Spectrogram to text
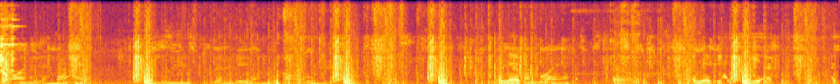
แต่ออยมันเล่นได้อืม เล่นเดียวมันก็กลุ่มเล่นด้วยกันบ่อยอะเอ่ออันเนี้ยที่ที่อัดอัด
